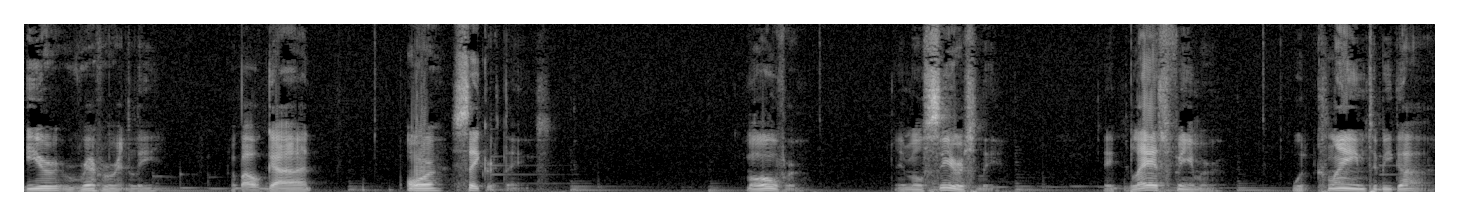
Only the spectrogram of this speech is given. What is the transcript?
irreverently about God or sacred things. Moreover, and most seriously, a blasphemer would claim to be God,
